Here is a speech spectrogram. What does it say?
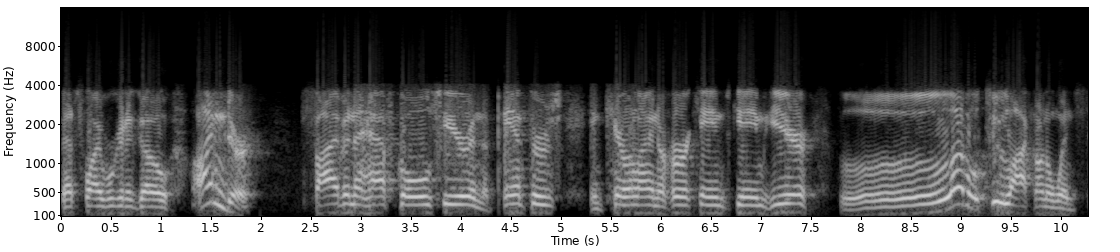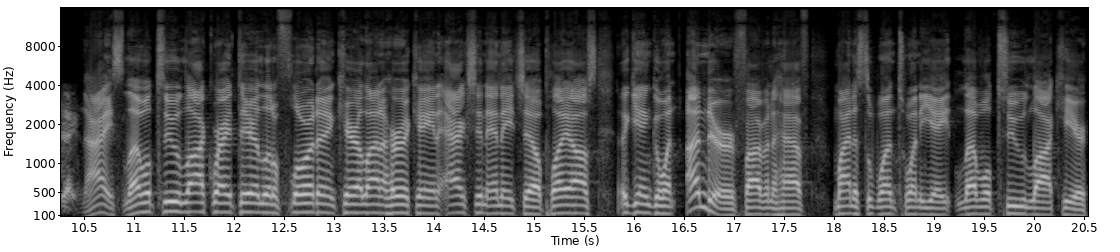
That's why we're going to go under five and a half goals here in the Panthers and Carolina Hurricanes game here level two lock on a Wednesday. Nice. Level two lock right there. Little Florida and Carolina Hurricane action, NHL playoffs. Again, going under five and a half, minus the 128. Level two lock here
